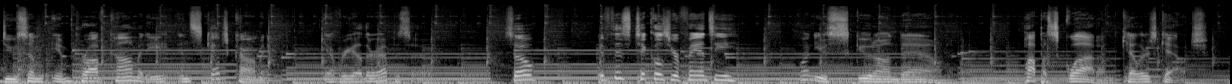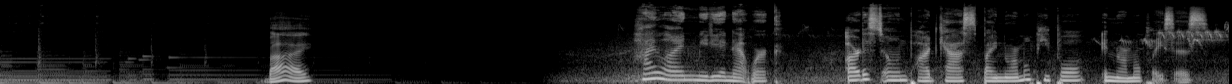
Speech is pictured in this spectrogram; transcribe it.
do some improv comedy and sketch comedy every other episode. So, if this tickles your fancy, why don't you scoot on down? Pop a squat on Keller's couch. Bye. Highline Media Network. Artist owned podcasts by normal people in normal places.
